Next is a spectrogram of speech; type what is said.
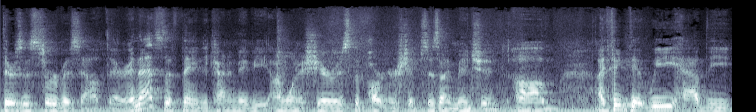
There's a service out there, and that's the thing that kind of maybe I want to share is the partnerships, as I mentioned. Um, I think that we have the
